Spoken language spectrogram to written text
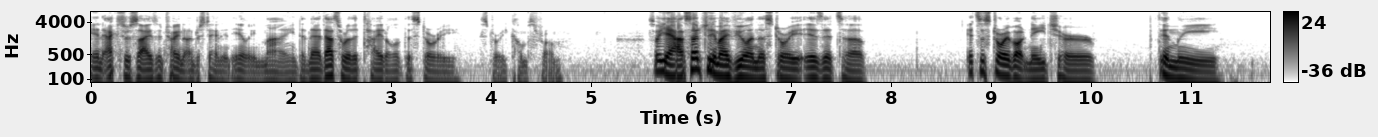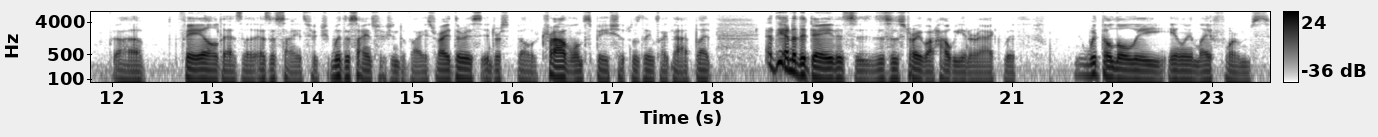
an exercise in trying to understand an alien mind, and that, that's where the title of the story story comes from. So yeah, essentially, my view on this story is it's a it's a story about nature, thinly uh, as a as a science fiction with a science fiction device. Right, there is interstellar travel and spaceships and things like that, but at the end of the day, this is this is a story about how we interact with with the lowly alien life forms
